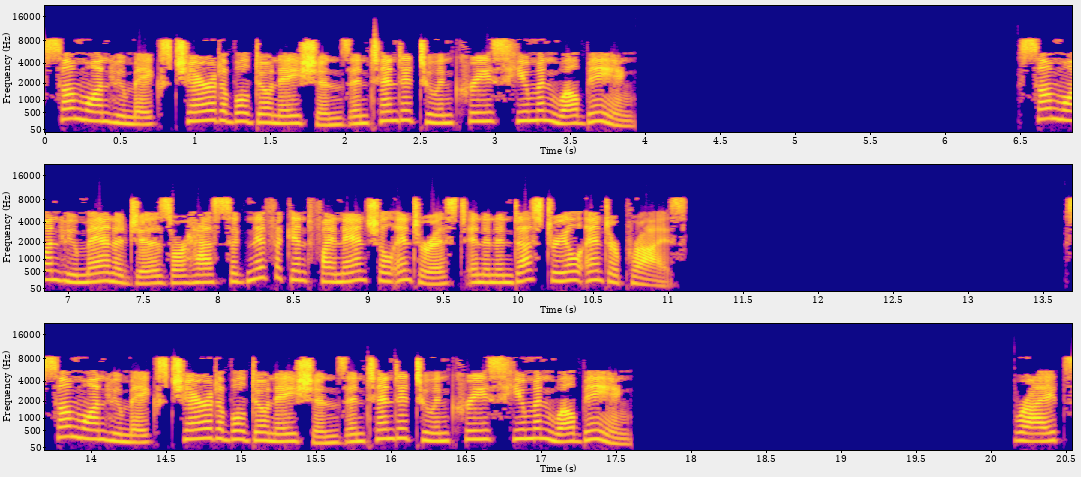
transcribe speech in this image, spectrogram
Someone who makes charitable donations intended to increase human well-being. Someone who manages or has significant financial interest in an industrial enterprise. Someone who makes charitable donations intended to increase human well-being. Writes,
